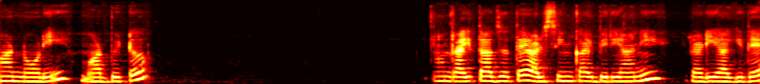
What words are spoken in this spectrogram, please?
ಮಾಡಿ ನೋಡಿ, ಮಾಡಿಬಿಟ್ಟು. ಒಂದು ರೈತ ಜೊತೆ ಅಳಸಿನಕಾಯಿ ಬಿರಿಯಾನಿ ರೆಡಿಯಾಗಿದೆ.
